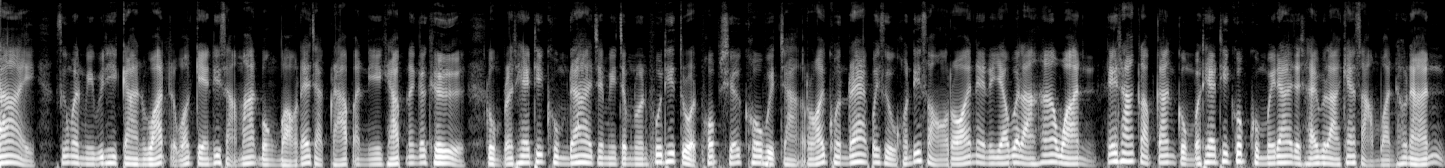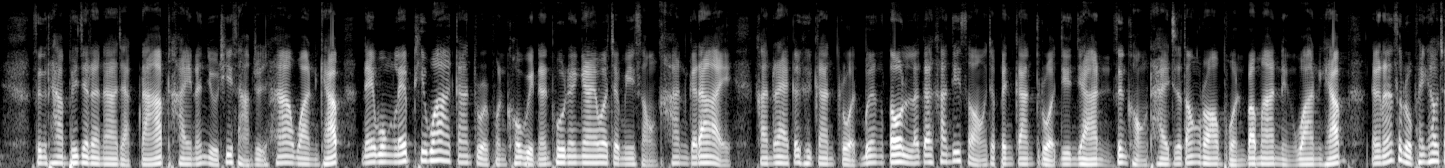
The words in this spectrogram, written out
ได้ ซึ่งมันมีวิธีการวัดหรือว่าเกณฑ์ที่สามารถบ่งบอกได้จากกราฟอันนี้ครับ นั่นก็คือกลุ่มประเทศที่คุมได้จะมีจำนวนผู้ที่ตรวจพบเชื้อโควิดจากร้อยคนแรกไปสู่คนที่ 200 ในระยะเวลา 5 วัน ในทางกลับกันกลุ่มประเทศที่ควบคุมไม่ได้จะใช้เวลาแค่ 3 วันเท่านั้น ซึ่งถ้าพิจารณาจากกราฟไทยนั้นอยู่ที่ 3.5 วันครับ ในวงเล็บที่ว่าการตรวจผลโควิดนั้นพูดง่ายๆว่าจะมี 2 ขั้นก็ได้ ขั้นแรกก็คือการตรวจเบื้องต้น แล้วก็ขั้นที่ 2 จะเป็นการตรวจยืนยัน ซึ่งของไทยจะต้องรอผลประมาณ 1 วันครับ ดังนั้นสรุปให้เข้าใจ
